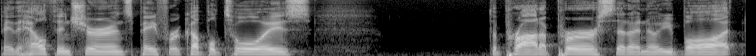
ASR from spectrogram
pay the health insurance, pay for a couple toys, the Prada purse that I know you bought.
